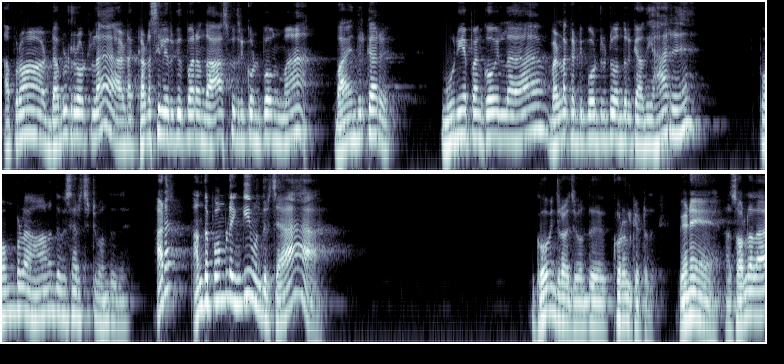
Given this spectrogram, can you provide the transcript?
அப்புறம் டபுள் ரோட்டில் அட கடைசியில் இருக்குது பாரு அந்த ஆஸ்பத்திரி கொண்டு போகணுமா? பயந்துருக்காரு. முனியப்பன் கோவிலில் வெள்ளைக்கட்டி போட்டுக்கிட்டு வந்திருக்கேன் அது யார்? பொம்பளை ஆனந்த விசாரிச்சுட்டு வந்தது. அட அந்த பொம்பளை இங்கேயும் வந்துருச்சா? கோவிந்தராஜ் வந்து குரல் கேட்டது. வேணே நான் சொல்லலை.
